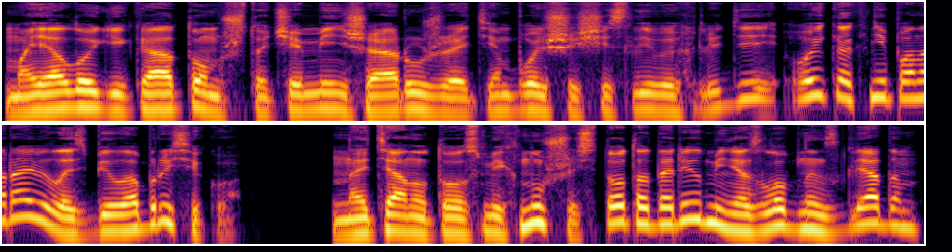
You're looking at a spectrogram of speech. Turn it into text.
Моя логика о том, что чем меньше оружия, тем больше счастливых людей, ой, как не понравилась Белобрысику. Натянуто усмехнувшись, тот одарил меня злобным взглядом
